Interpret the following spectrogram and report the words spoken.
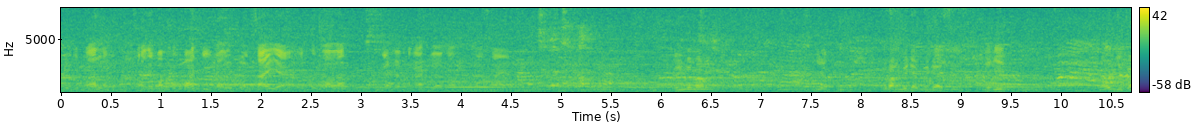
ya di malam. Soalnya waktu pagi kalau buat saya itu malah nggak ada tenaga kalau buat saya. Jadi memang ya kurang beda-beda sih. Jadi kalian juga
